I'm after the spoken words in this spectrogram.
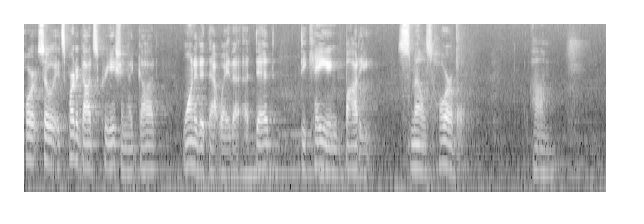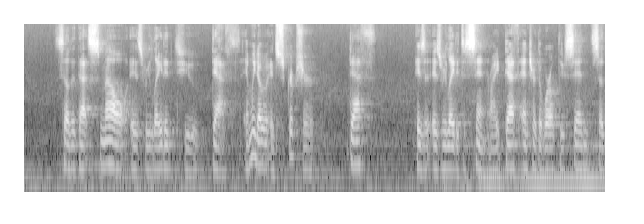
so it's part of God's creation. Like God wanted it that way, that a dead, decaying body smells horrible. Um, so that that smell is related to death. And we know in Scripture, death is, is related to sin, right? Death entered the world through sin, so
